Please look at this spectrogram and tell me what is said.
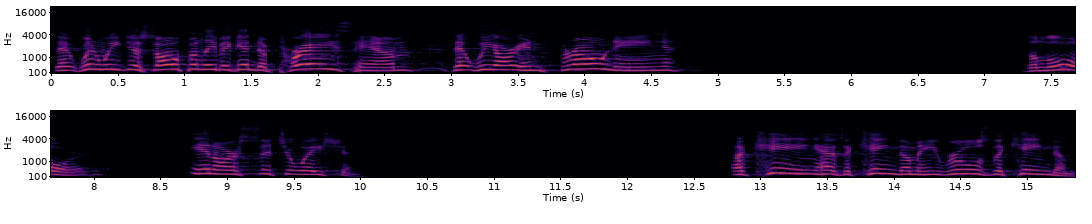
that when we just openly begin to praise him, that we are enthroning the Lord in our situation. A king has a kingdom, he rules the kingdom.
